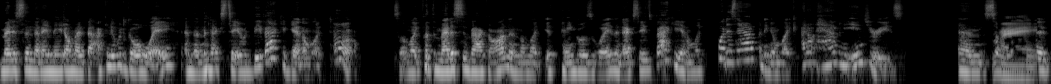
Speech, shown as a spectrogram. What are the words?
medicine that I made on my back and it would go away, and then the next day it would be back again. I'm like, oh. So I'm like, put the medicine back on, and I'm like, if pain goes away, the next day it's back again. I'm like, what is happening? I'm like, I don't have any injuries. And so Right. I-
